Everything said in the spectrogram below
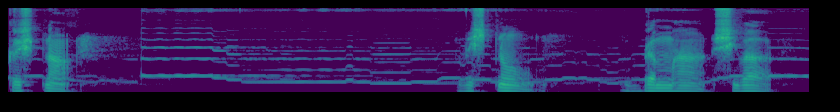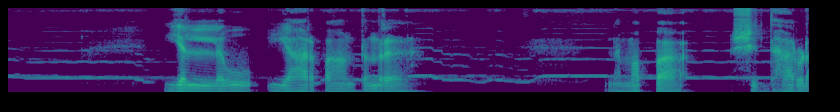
ಕೃಷ್ಣ. ವಿಷ್ಣು, ಬ್ರಹ್ಮ, ಶಿವ, ಎಲ್ಲವೂ ಯಾರಪ್ಪ ಅಂತಂದ್ರೆ ನಮ್ಮಪ್ಪ ಸಿದ್ಧಾರೂಢ.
